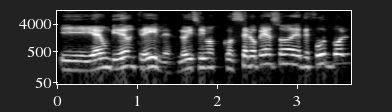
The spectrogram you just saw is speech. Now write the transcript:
Y es un video increíble. Lo hicimos con cero pesos, es de fútbol,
